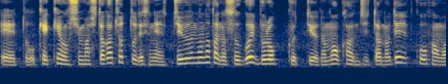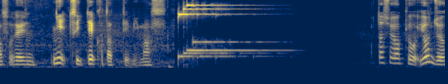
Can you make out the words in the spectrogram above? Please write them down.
えーと、経験をしましたがちょっとですね自分の中のすごいブロックっていうのも感じたので後半はそれについて語ってみます。私は今日48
